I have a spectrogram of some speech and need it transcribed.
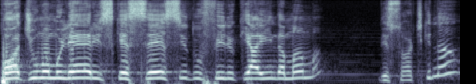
pode uma mulher esquecer-se do filho que ainda mama? De sorte que não.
